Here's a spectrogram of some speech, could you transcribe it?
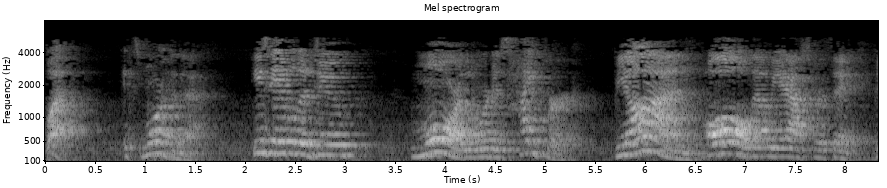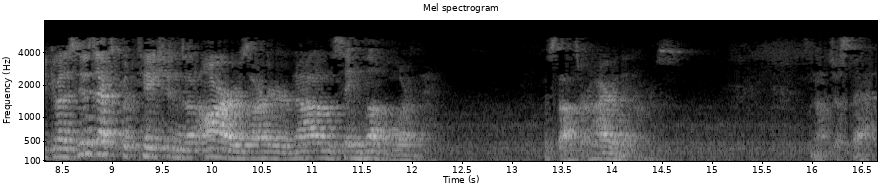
But it's more than that. He's able to do more. The word is hyper. Beyond all that we ask or think. Because his expectations and ours are not on the same level, are they? His thoughts are higher than ours. It's not just that.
